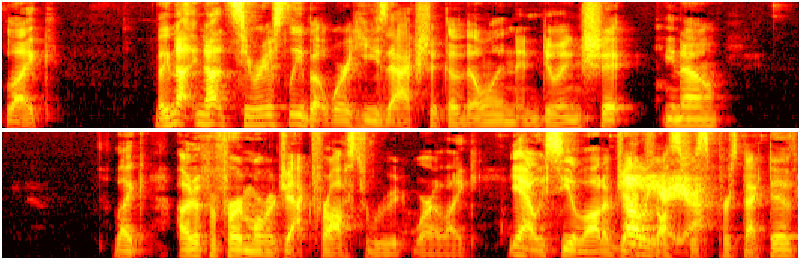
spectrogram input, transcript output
like, like not not seriously, but where he's actually like a villain and doing shit. You know. Like I would have preferred more of a Jack Frost route, where like, yeah, we see a lot of Jack Oh, Frost's yeah. perspective,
